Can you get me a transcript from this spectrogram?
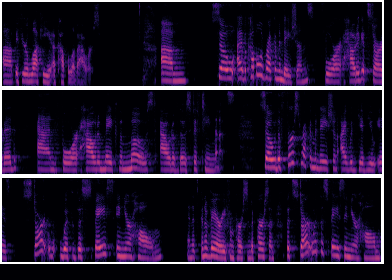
Uh, if you're lucky, a couple of hours. Um, so I have a couple of recommendations for how to get started and for how to make the most out of those 15 minutes. So the first recommendation I would give you is start with the space in your home and it's going to vary from person to person, but start with the space in your home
